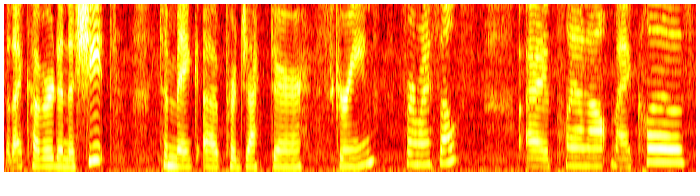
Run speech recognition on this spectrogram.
that I covered in a sheet to make a projector screen for myself. I plan out my clothes.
